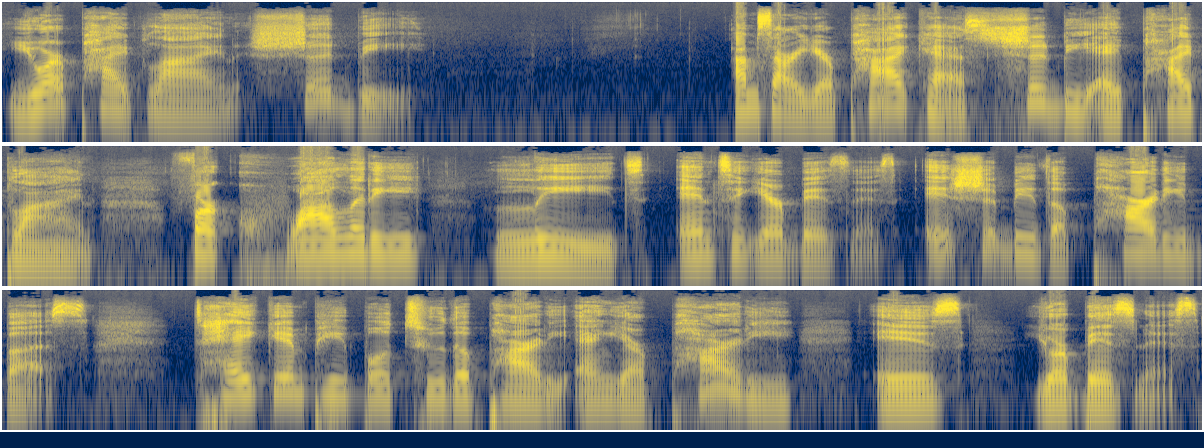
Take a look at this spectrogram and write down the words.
your pipeline should be, I'm sorry, your podcast should be a pipeline for quality leads into your business. It should be the party bus taking people to the party, and your party is your business.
